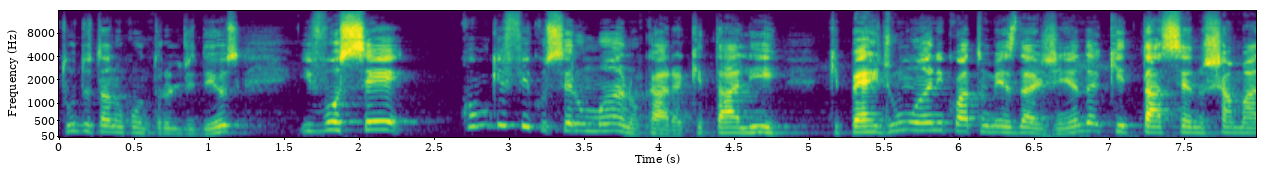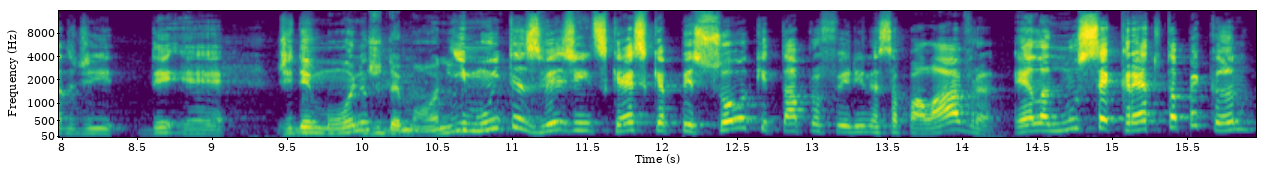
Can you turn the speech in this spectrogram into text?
tudo está no controle de Deus. E você, como que fica o ser humano, cara, que está ali, que perde um ano e quatro meses da agenda, que está sendo chamado de, de- é, de demônio. De demônio. E muitas vezes a gente esquece que a pessoa que está proferindo essa palavra, ela no secreto tá pecando.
